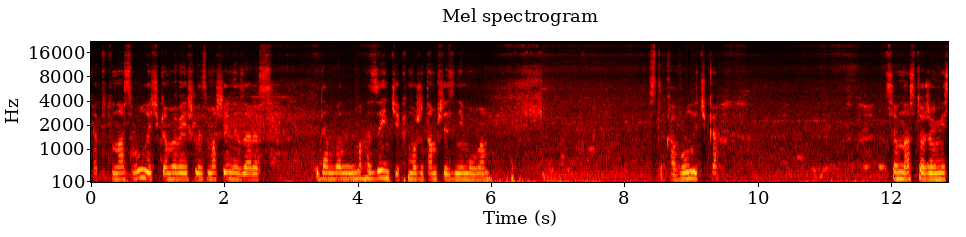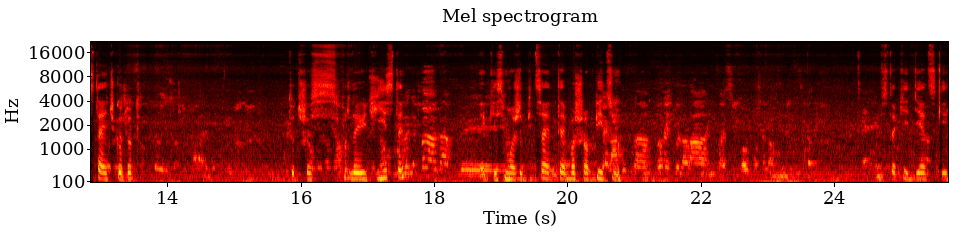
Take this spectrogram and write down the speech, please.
Тут у нас вуличка, ми вийшли з машини, зараз підемо в магазинчик, може там ще зніму вам. Ось така вуличка. Це в нас теж в містечку тут. Тут щось продають їсти. Якісь може піцети, або що піцу. Ось такі дитячі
